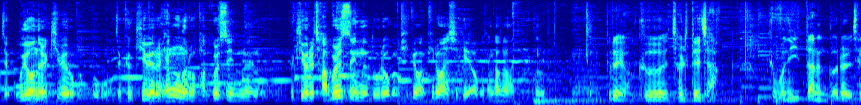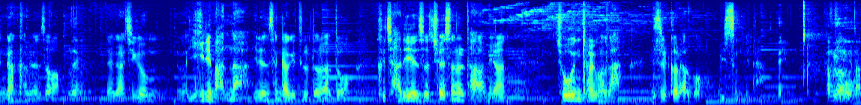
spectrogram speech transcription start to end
이제 우연을 기회로 바꾸고 이제 그 기회를 행운으로 바꿀 수 있는 그 기회를 잡을 수 있는 노력은 필요, 필요한 시기라고 생각을 합니다. 그래요. 그 절대작 그분이 있다는 거를 생각하면서 네. 내가 지금 이 길이 맞나 이런 생각이 들더라도 그 자리에서 최선을 다하면 좋은 결과가 있을 거라고 믿습니다. 네, 감사합니다.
